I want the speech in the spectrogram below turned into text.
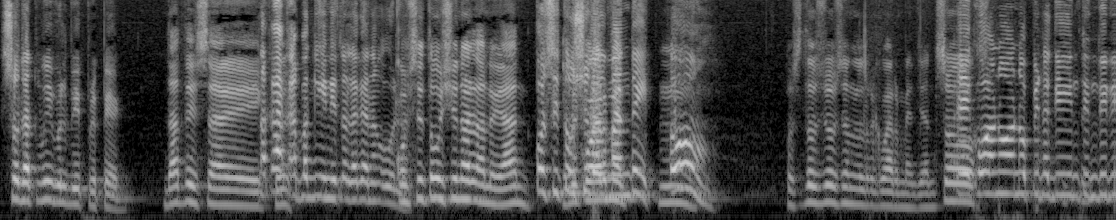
so that we will be prepared. That is a Nakakapag-init talaga ng ulo. constitutional ano yan? Constitutional mandate. Hmm. Oo. Constitutional requirement yan. So, Eh, kung ano-ano pinag-iintindi ninyo.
